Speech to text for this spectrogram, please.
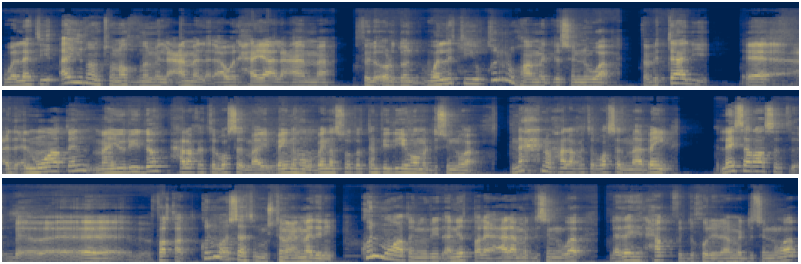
والتي أيضا تنظم العمل أو الحياة العامة في الأردن والتي يقرها مجلس النواب. فبالتالي آه، المواطن ما يريده حلقة الوصل ما بينه وبين السلطة التنفيذية هو مجلس النواب. نحن حلقة الوصل ما بين ليس راصد فقط. كل مؤسسات المجتمع المدني كل مواطن يريد أن يطلع على مجلس النواب لديه الحق في الدخول إلى مجلس النواب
